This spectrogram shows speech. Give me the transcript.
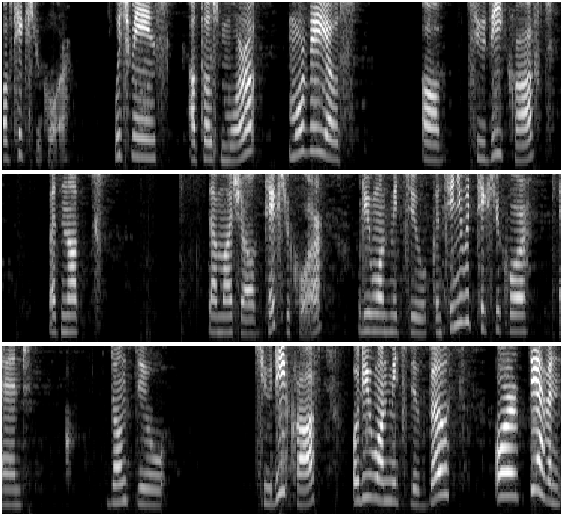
of texture core? Which means I'll post more more videos of 2D craft, but not that much of texture core, Would do you want me to continue with texture core and don't do 2D craft, or do you want me to do both, or do you have an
